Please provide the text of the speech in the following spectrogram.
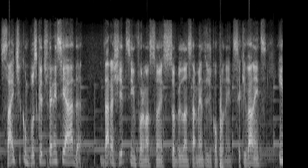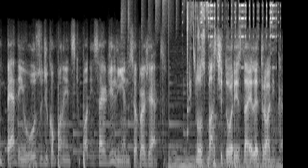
site com busca diferenciada. Datasheets e informações sobre o lançamento de componentes equivalentes impedem o uso de componentes que podem sair de linha do seu projeto. Nos bastidores da eletrônica.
